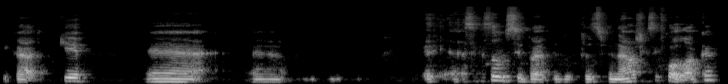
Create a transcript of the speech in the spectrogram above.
Ricardo, porque é, é, essa questão do, do transdisciplinar, acho que se coloca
